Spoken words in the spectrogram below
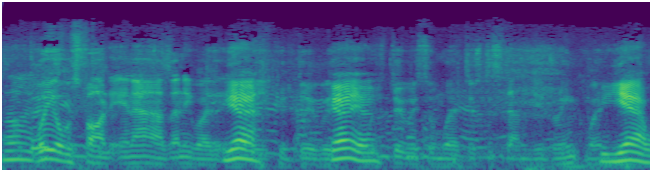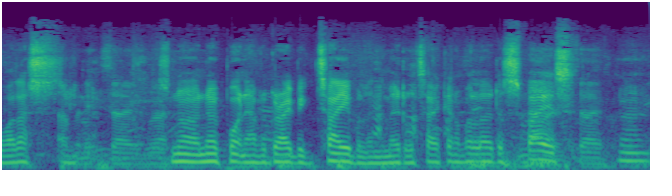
Right. We always find it in ours anyway. That Yeah. you could do with Yeah, yeah. do with somewhere just to stand your drink when Yeah, well, that's. having it. So uh, There's no, no point in having a great big table in the middle taking up a load of space. so- No.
